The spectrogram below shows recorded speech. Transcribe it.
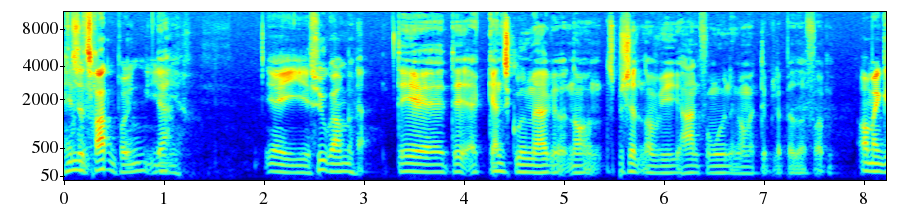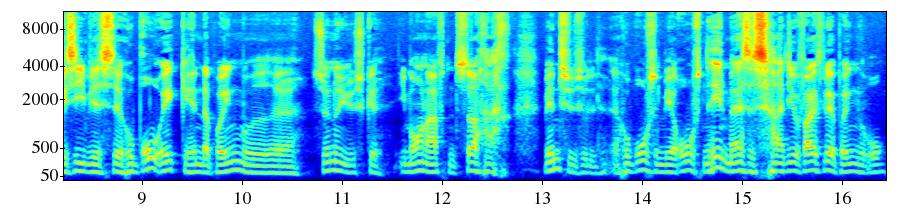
Hentet 13 point i, Ja. ja, i syv kampe. Ja. Det, det er ganske udmærket, når, specielt når vi har en formodning om, at det bliver bedre for dem. Og man kan sige, hvis øh, Hobro ikke henter point mod øh, Sønderjyske i morgen aften, så har Vendsyssel, øh, Hobro, som vi har rost en hel masse, så har de jo faktisk flere point end Hobro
